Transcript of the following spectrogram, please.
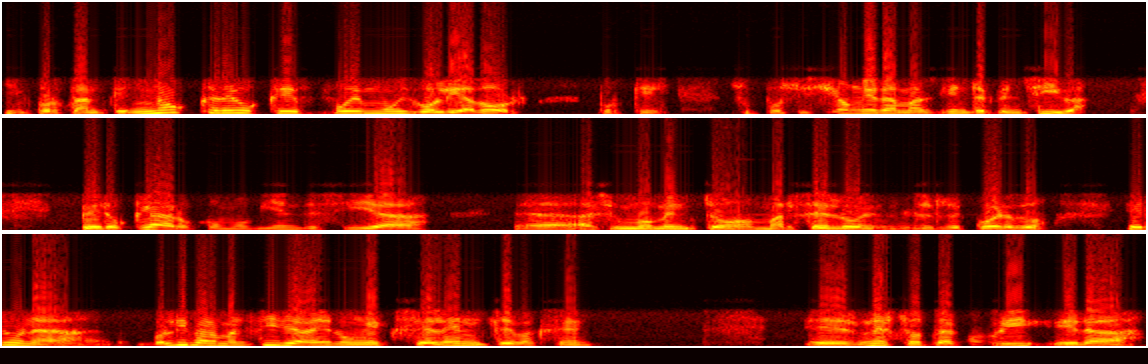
importante. No creo que fue muy goleador, porque su posición era más bien defensiva. Pero claro, como bien decía eh, hace un momento Marcelo en el recuerdo, era una Bolívar Mantilla era un excelente vaccén Ernesto Tacuri era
